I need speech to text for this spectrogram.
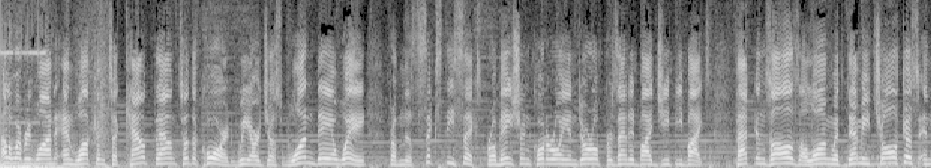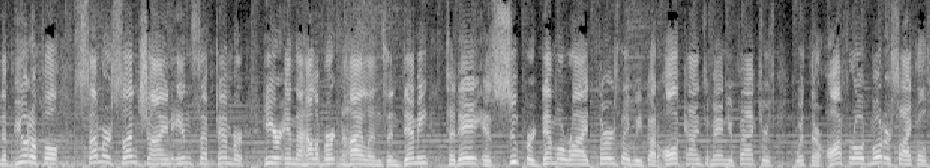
Hello, everyone, and welcome to Countdown to the Cord. We are just one day away from the 66th Probation Corduroy Enduro presented by GP Bikes. Pat Gonzalez, along with Demi Chalkas, in the beautiful summer sunshine in September here in the Haliburton Highlands. And Demi, today is Super Demo Ride Thursday. We've got all kinds of manufacturers with their off road motorcycles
